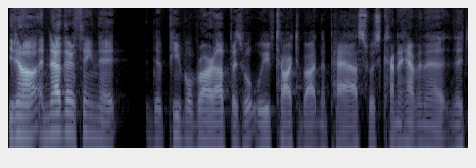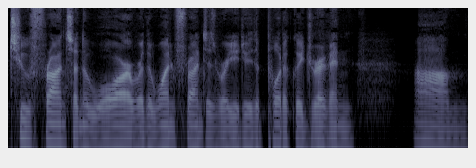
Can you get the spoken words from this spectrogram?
You know, another thing that that people brought up is what we've talked about in the past was kind of having the the two fronts on the war, where the one front is where you do the politically driven, um,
